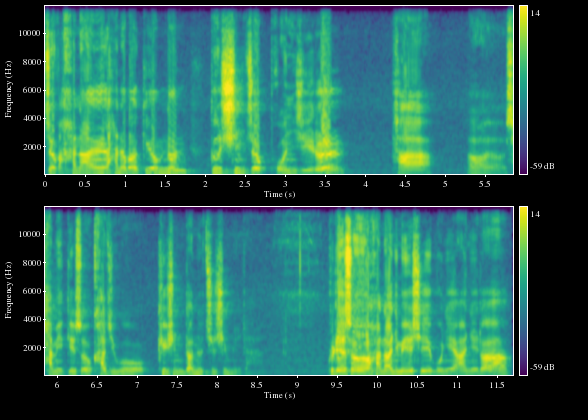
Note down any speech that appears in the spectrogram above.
즉 하나의 하나밖에 없는 그 신적 본질을 다 어, 삼위께서 가지고 계신다는 뜻입니다. 그래서 하나님의 세 분이 아니라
